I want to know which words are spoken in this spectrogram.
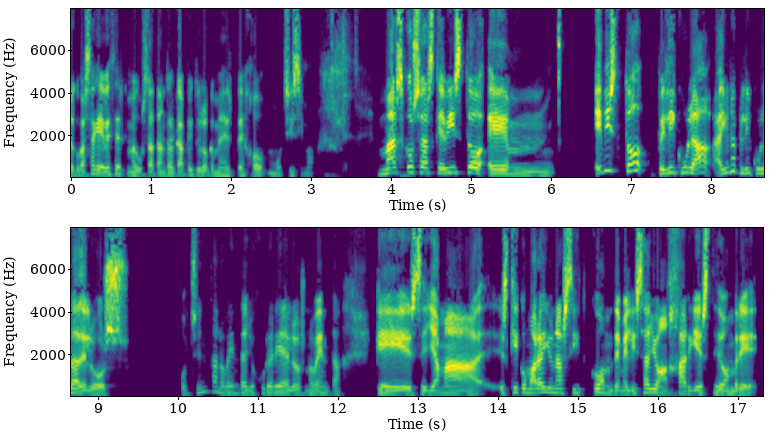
Lo que pasa que hay veces que me gusta tanto el capítulo que me despejó muchísimo. Más cosas que he visto, eh, he visto película, hay una película de los 80, 90, yo juraría de los 90, que se llama, es que como ahora hay una sitcom de Melissa Joan Hart y este hombre,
